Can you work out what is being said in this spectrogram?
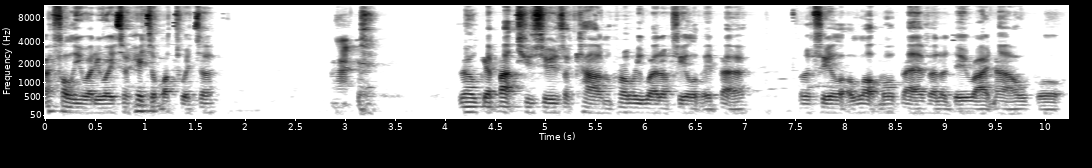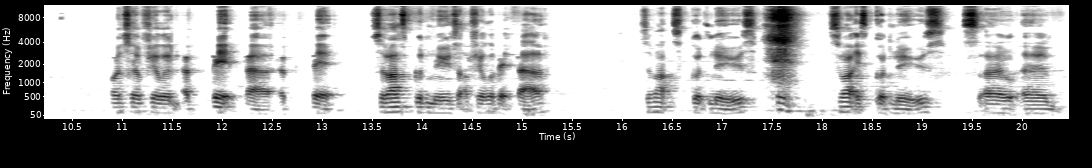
I follow you anyway, so hit up my Twitter. And I'll get back to you as soon as I can, probably when I feel a bit better. I feel a lot more better than I do right now, but honestly, I'm feeling a bit better, a bit. So that's good news that I feel a bit better. So that's good news. so that is good news. So, um,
